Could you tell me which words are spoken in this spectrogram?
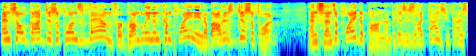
And so God disciplines them for grumbling and complaining about his discipline and sends a plague upon them because he's like, guys, you guys,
